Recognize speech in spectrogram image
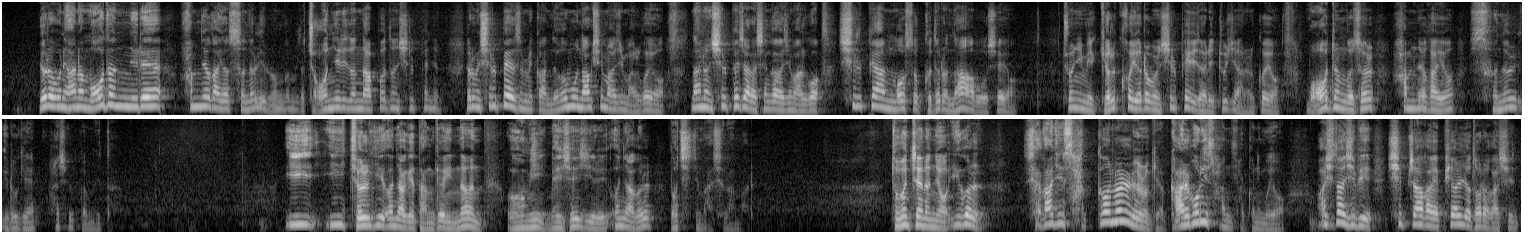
여러분이 하는 모든 일에 합력하여 선을 이루는 겁니다. 좋은 일이든 나쁘든 실패는. 여러분 실패했습니까? 너무 낙심하지 말고요. 나는 실패자라 생각하지 말고 실패한 모습 그대로 나와 보세요. 주님이 결코 여러분 실패의 자리에 두지 않을 거예요. 모든 것을 합력하여 선을 이루게 하실 겁니다. 이, 이 절기 언약에 담겨 있는 의미, 메시지의 언약을 놓치지 마시란 말이에요. 두 번째는요, 이걸 세 가지 사건을 이렇게, 갈보리 산 사건이 뭐요? 아시다시피 십자가에 피 흘려 돌아가신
